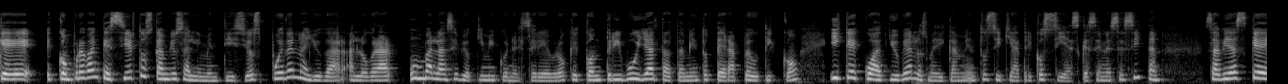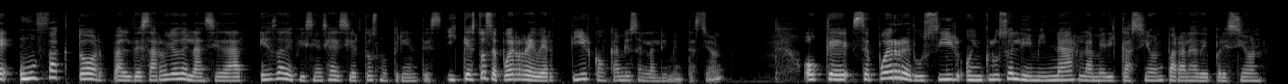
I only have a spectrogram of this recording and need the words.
que comprueban que ciertos cambios alimenticios pueden ayudar a lograr un balance bioquímico en el cerebro que contribuya al tratamiento terapéutico y que coadyuve a los medicamentos psiquiátricos si es que se necesitan. ¿Sabías que un factor para el desarrollo de la ansiedad es la deficiencia de ciertos nutrientes y que esto se puede revertir con cambios en la alimentación? ¿O que se puede reducir o incluso eliminar la medicación para la depresión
